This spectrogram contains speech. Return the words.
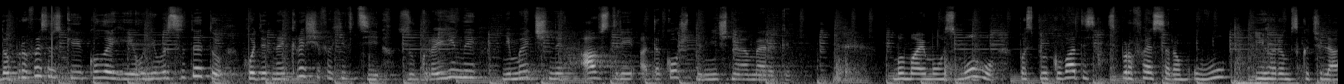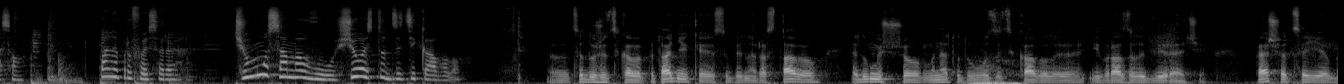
До професорської колегії університету ходять найкращі фахівці з України, Німеччини, Австрії, а також Північної Америки. Ми маємо змогу поспілкуватись з професором УВУ Ігорем Скочелясом. Пане професоре, чому саме ВУ? Що вас тут зацікавило? Е, Це дуже цікаве питання, яке я собі не розставив. Я думаю, що мене тут в ВУЗ зацікавили і вразили дві речі. Перше, це є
